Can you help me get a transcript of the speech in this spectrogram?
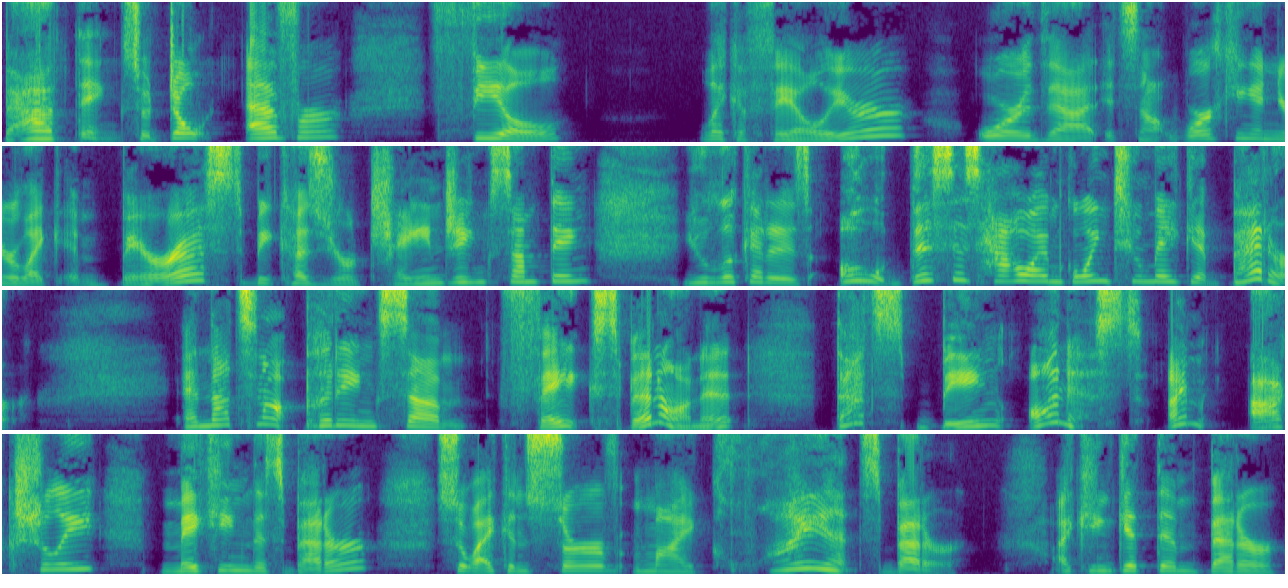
bad thing. So don't ever feel like a failure or that it's not working and you're like embarrassed because you're changing something. You look at it as, oh, this is how I'm going to make it better. And that's not putting some fake spin on it. That's being honest. I'm actually making this better so I can serve my clients better. I can get them better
